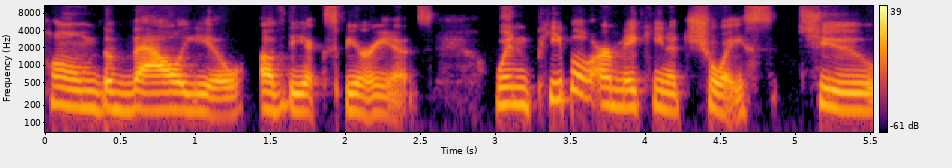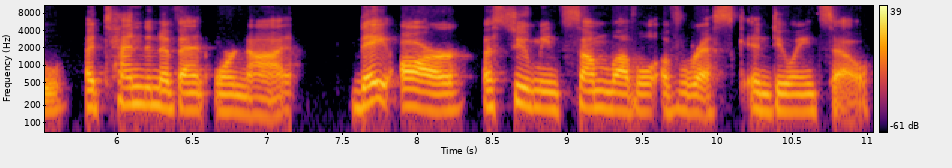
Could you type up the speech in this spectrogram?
home the value of the experience. When people are making a choice to attend an event or not, they are assuming some level of risk in doing so,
